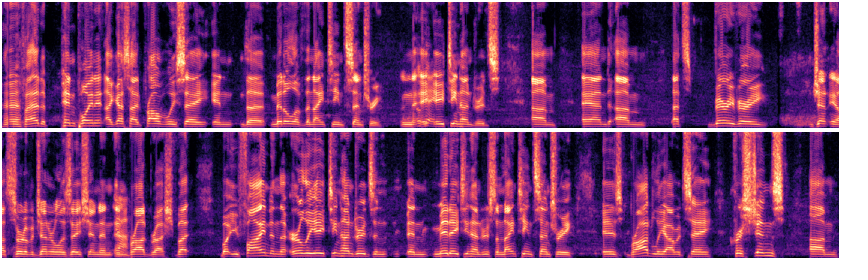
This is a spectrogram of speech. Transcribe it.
if I had to pinpoint it, I guess I'd probably say in the middle of the 19th century, in the Okay. eight- 1800s. Um, and um, that's very, very, gen- you know, sort of a generalization and, Yeah. and broad brush. But what you find in the early 1800s and, and mid 1800s, the 19th century, is broadly, I would say, Christians um,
